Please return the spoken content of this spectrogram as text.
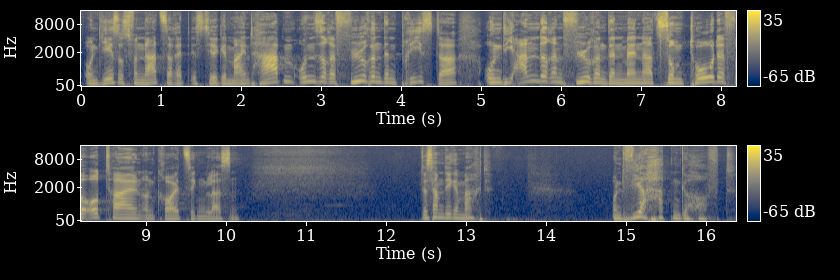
und Jesus von Nazareth ist hier gemeint, haben unsere führenden Priester und die anderen führenden Männer zum Tode verurteilen und kreuzigen lassen. Das haben die gemacht. Und wir hatten gehofft.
